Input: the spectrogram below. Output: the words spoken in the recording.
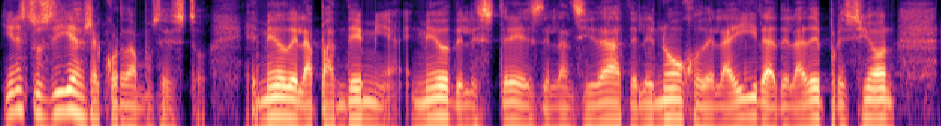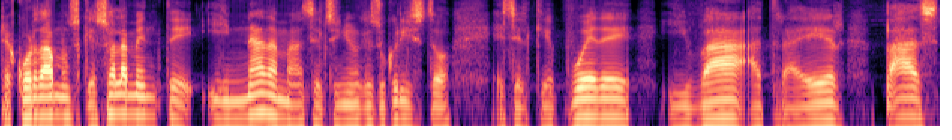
Y en estos días recordamos esto, en medio de la pandemia, en medio del estrés, de la ansiedad, del enojo, de la ira, de la depresión, recordamos que solamente y nada más el Señor Jesucristo es el que puede y va a traer paz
